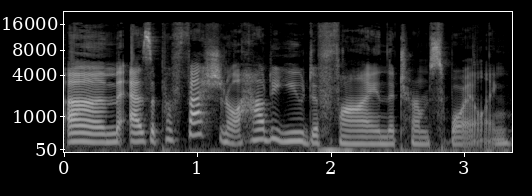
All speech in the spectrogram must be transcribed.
um, as a professional, how do you define the term spoiling?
